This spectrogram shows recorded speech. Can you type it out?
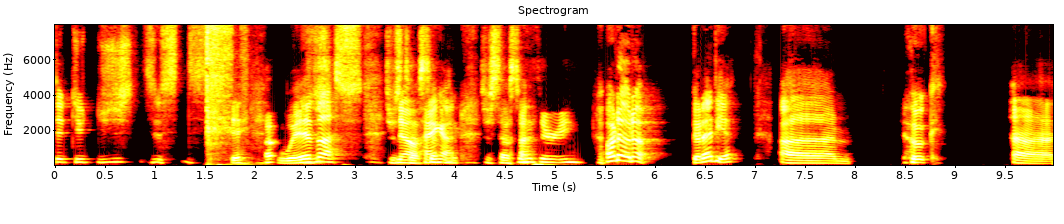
did you, you just, just stick Uh, with just- us? Just no, testing, hang on. Just testing Uh, a theory. Oh no, no, good idea. Um, Hook uh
